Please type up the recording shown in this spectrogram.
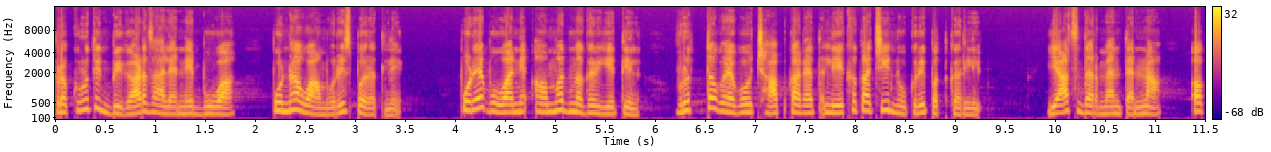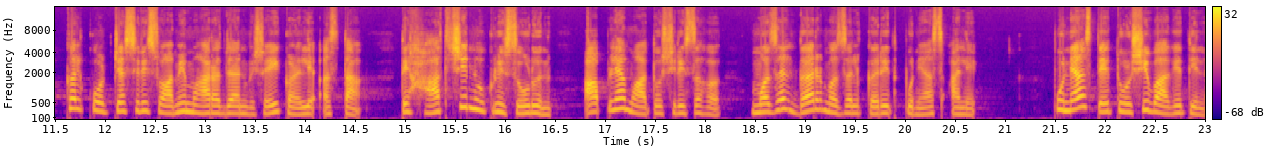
प्रकृतीत बिघाड झाल्याने बुवा पुन्हा वामोरीस परतले. पुढे बुवांनी अहमदनगर येथील वृत्तवैभव छापखान्यात लेखकाची नोकरी पत्करली. याच दरम्यान त्यांना अक्कलकोटच्या श्री स्वामी महाराजांविषयी कळले असता ते हातची नोकरी सोडून आपल्या मातोश्रीसह मजल दर मजल करीत पुण्यास आले. पुण्यास ते तुळशीबागेतील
